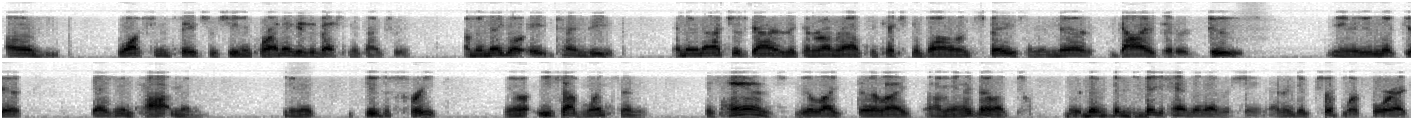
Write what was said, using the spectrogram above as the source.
of Washington State's receiving core, I think, is the best in the country. I mean, they go eight, ten deep, and they're not just guys that can run routes and catch the ball in space. I mean, they're guys that are dudes. You know, you look at Dezmon Patmon. You know, dude's a freak. You know, Easop Winston, his hands feel like they're like, I mean, I think they're like, they're, they're the biggest hands I've ever seen. I think they're triple or four X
